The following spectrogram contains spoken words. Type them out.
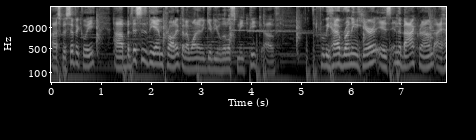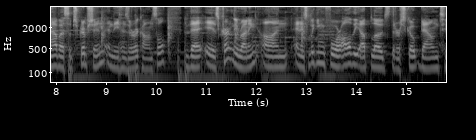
uh, specifically. Uh, but this is the end product that I wanted to give you a little sneak peek of. What we have running here is in the background, I have a subscription in the Hasura console that is currently running on and it's looking for all the uploads that are scoped down to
